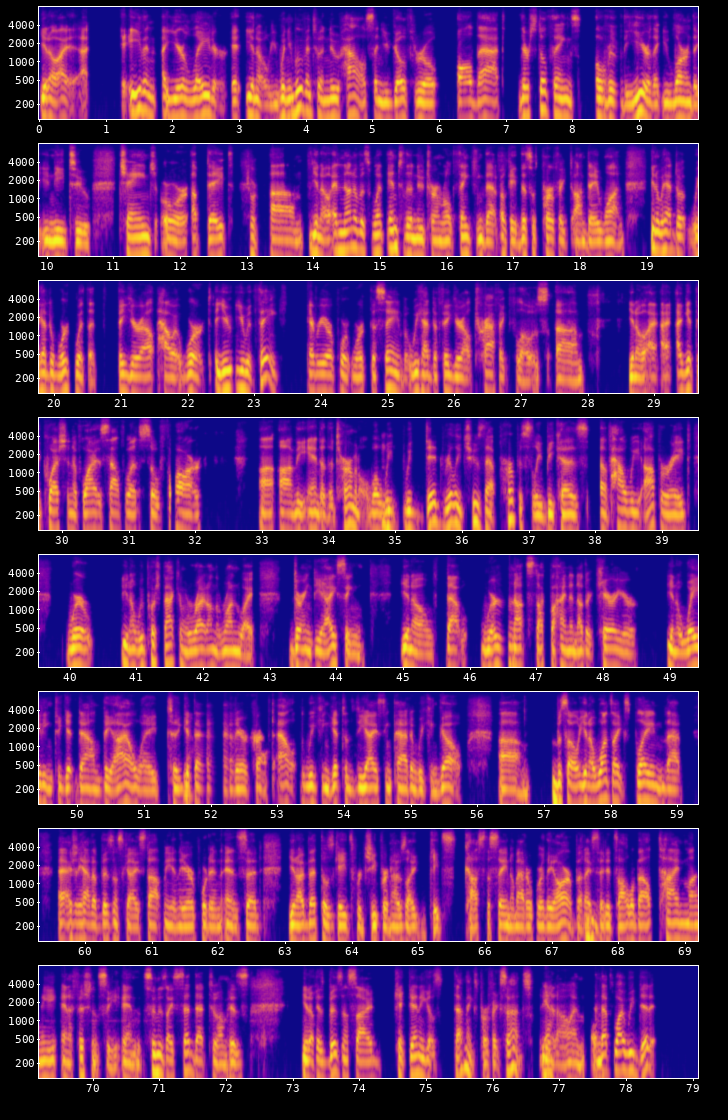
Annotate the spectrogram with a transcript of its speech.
you know I, I even a year later it, you know when you move into a new house and you go through all that there's still things over the year that you learn that you need to change or update. Sure. Um, you know, and none of us went into the new terminal thinking that okay, this was perfect on day one. You know, we had to we had to work with it, figure out how it worked. You you would think every airport worked the same, but we had to figure out traffic flows. Um, you know, I, I, I get the question of why is Southwest so far uh, on the end of the terminal. Well, mm-hmm. we we did really choose that purposely because of how we operate. Where you know we push back and we're right on the runway during de-icing. You know that we're not stuck behind another carrier you know waiting to get down the aisleway to get yeah. that, that, aircraft out we can get to the de-icing pad and we can go um, so you know once i explained that I actually had a business guy stop me in the airport and, and said, you know, I bet those gates were cheaper. And I was like, gates cost the same no matter where they are. But mm-hmm. I said, it's all about time, money, and efficiency. And as soon as I said that to him, his, you know, his business side kicked in. He goes, that makes perfect sense, yeah. you know, and, and that's why we did it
